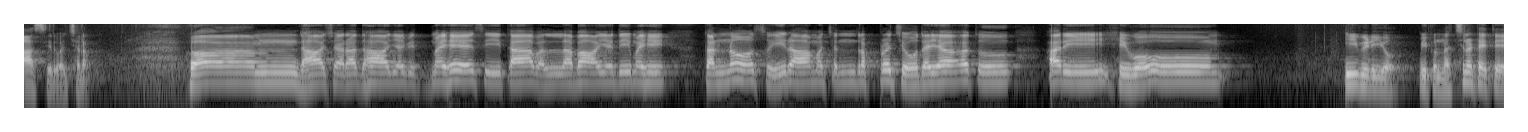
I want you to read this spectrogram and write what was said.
ఆశీర్వచనం. ఓం దాశరథాయ విద్మహే సీతావల్లభాయ ధీమహి. తన్నో శ్రీరామచంద్ర ప్రచోదయాతు. హరి ఓం. ఈ వీడియో మీకు నచ్చినట్టయితే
